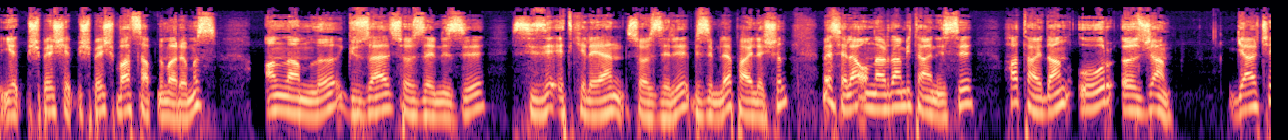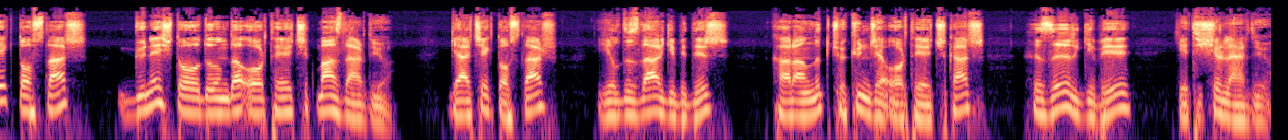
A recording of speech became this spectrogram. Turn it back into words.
75 75 WhatsApp numaramız anlamlı güzel sözlerinizi sizi etkileyen sözleri bizimle paylaşın. Mesela onlardan bir tanesi Hatay'dan Uğur Özcan. Gerçek dostlar güneş doğduğunda ortaya çıkmazlar diyor. Gerçek dostlar yıldızlar gibidir. Karanlık çökünce ortaya çıkar. Hızır gibi yetişirler diyor.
